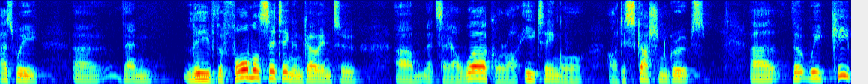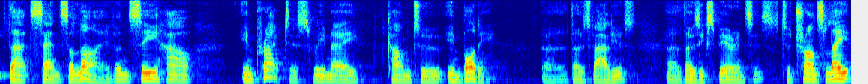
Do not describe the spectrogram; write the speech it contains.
as we uh, then leave the formal sitting and go into, um, let's say, our work or our eating or our discussion groups, uh, that we keep that sense alive and see how, in practice, we may come to embody uh, those values, uh, those experiences, to translate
